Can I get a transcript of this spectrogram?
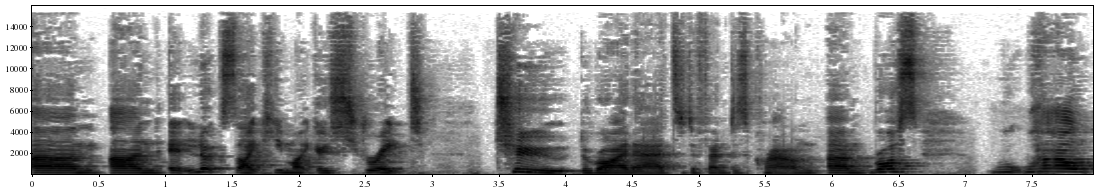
Um, and it looks like he might go straight to the Ryanair to defend his crown. Um, Ross, how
